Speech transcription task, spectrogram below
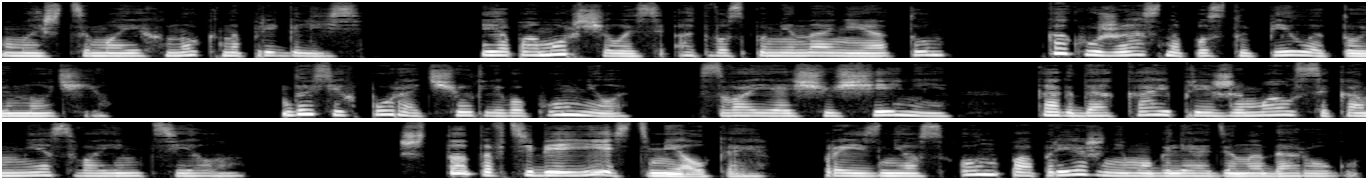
Мышцы моих ног напряглись. Я поморщилась от воспоминаний о том, как ужасно поступила той ночью. До сих пор отчетливо помнила свои ощущения когда Кай прижимался ко мне своим телом. «Что-то в тебе есть мелкое», — произнес он, по-прежнему глядя на дорогу.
